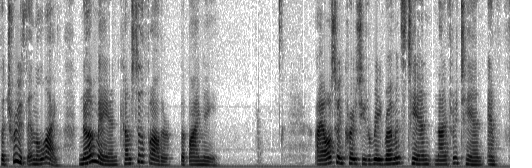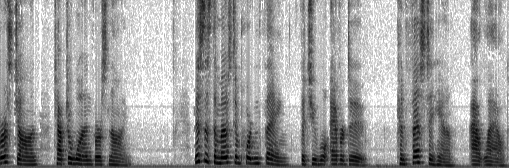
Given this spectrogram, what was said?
the truth, and the life. No man comes to the Father but by me. I also encourage you to read Romans 10, 9 through 10, and 1 John chapter 1, verse 9. This is the most important thing that you will ever do. Confess to Him out loud.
